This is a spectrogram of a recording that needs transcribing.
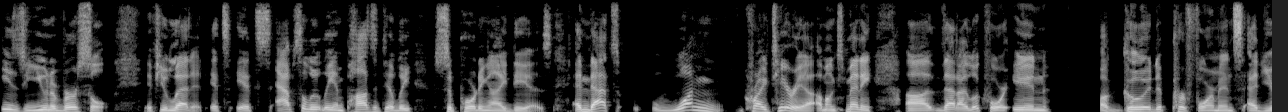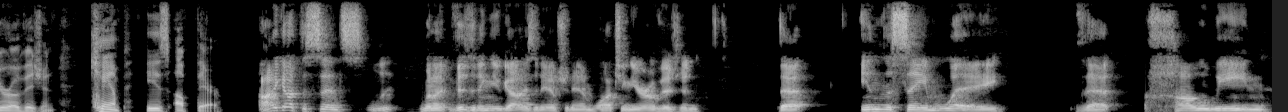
is universal if you let it. It's it's absolutely and positively supporting ideas, and that's one criteria amongst many that I look for in a good performance at Eurovision. Camp is up there. I got the sense when I visiting you guys in Amsterdam, watching Eurovision, that in the same way that Halloween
